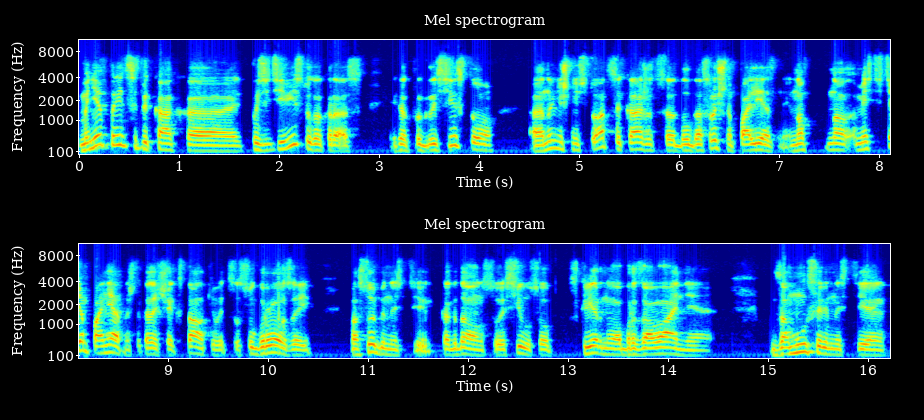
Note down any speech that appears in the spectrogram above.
Мне, в принципе, как э, позитивисту как раз и как прогрессисту, э, нынешняя ситуация кажется долгосрочно полезной. Но, но вместе с тем понятно, что когда человек сталкивается с угрозой, в особенности, когда он свою силу своего скверного образования, замусоренности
